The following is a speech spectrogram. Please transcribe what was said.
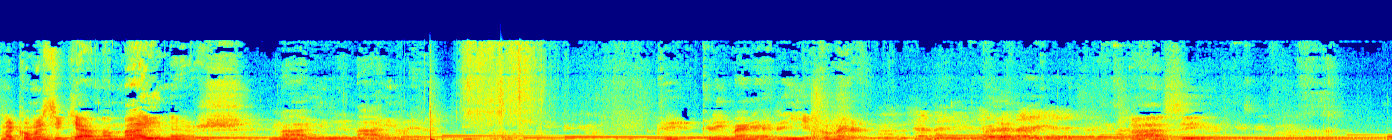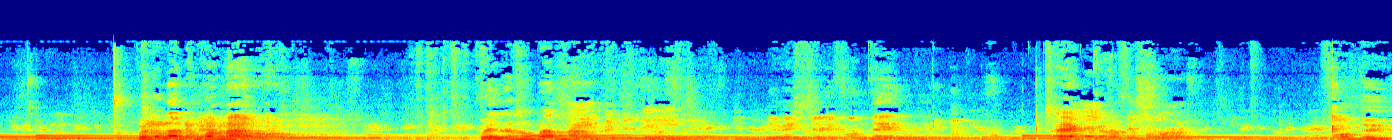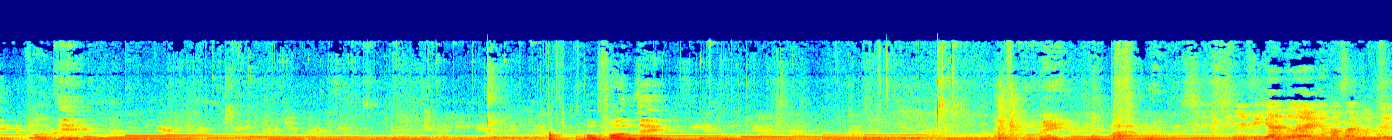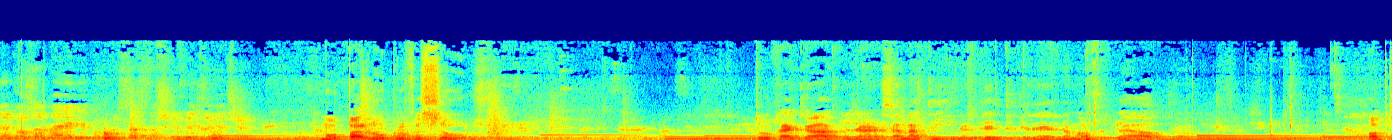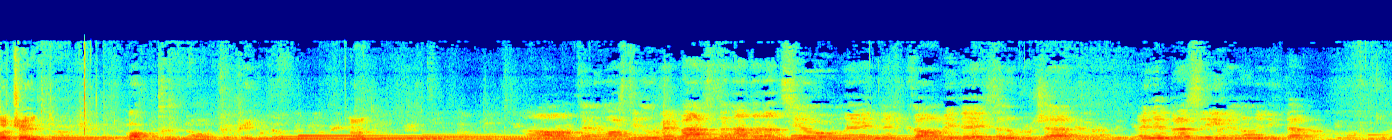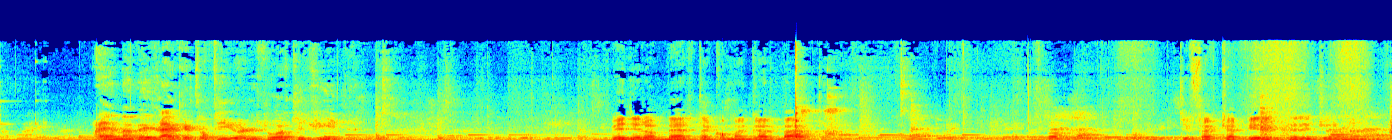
Ma come si chiama? Miners. Maine, Maine. Cri- Criminali, com'era? Ah, sì. Quello là non va male. Quello non va male. Deve essere fondente. Ecco. Fondue, fondue. O fondue. Uè, non parla. Il significato è che mi fa tutte le cose meglio per questa sta schifezza che c'è. Mo parlo professore. Tu sai che oggi, eh, stamattina, ha detto che ne erano morti già 8. 800. 8, no 800. No? No, otto erano morti in un reparto, nata nazione, nel Covid sono bruciati. E nel Brasile, non in Italia. Eh, ma vedrai che tutti i giorni su a Sicilia. Vedi Roberta com'è garbata. Eh? Ti fa capire il telegiornale.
